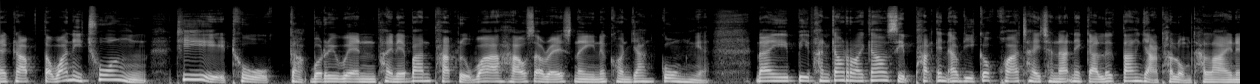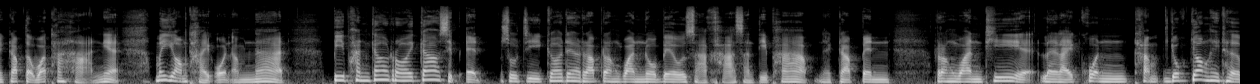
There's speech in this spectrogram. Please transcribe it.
นะครับ แต่ว่าในช่วงที่ถูกกักบริเวณภายในบ้านพักหรือว่า House Arrest ในนครย่างกุ้งเนี่ย ในปี 1990 พรรค NLD ก็คว้าชัยชนะในการเลือกตั้งอย่างถล่มทลายนะครับ แต่ว่าทหารเนี่ยไม่ยอมถ่ายโอนอำนาจ ปี 1991 ซูจีก็ได้รับรางวัลโนเบลสาขาสันติภาพนะครับเป็นรางวัลที่หลายๆ คนทำยกย่องให้เธอ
